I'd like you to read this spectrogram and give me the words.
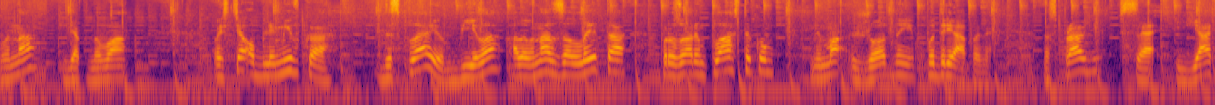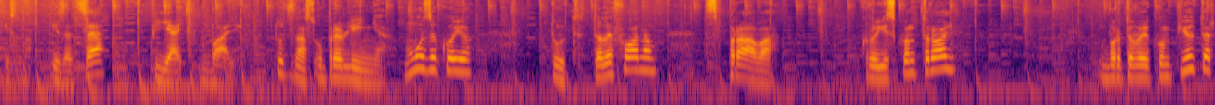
Вона як нова. Ось ця облямівка дисплею біла, але вона залита прозорим пластиком, нема жодної подряпини. Насправді все якісно і за це 5 балів. Тут у нас управління музикою, тут телефоном, справа круїз-контроль, бортовий комп'ютер,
